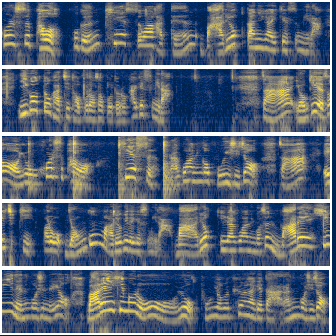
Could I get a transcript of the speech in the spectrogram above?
홀스 파워 혹은 PS와 같은 마력 단위가 있겠습니다. 이것도 같이 더불어서 보도록 하겠습니다. 자, 여기에서 요 홀스 파워 PS라고 하는 거 보이시죠? 자, HP, 바로 영국 마력이 되겠습니다. 마력이라고 하는 것은 말의 힘이 되는 것인데요. 말의 힘으로 요 동력을 표현하겠다라는 것이죠.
